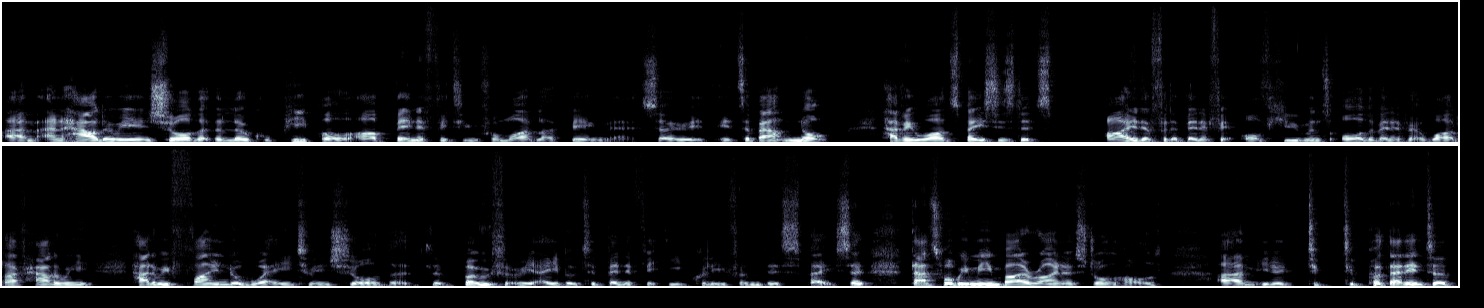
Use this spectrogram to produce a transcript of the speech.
Um, and how do we ensure that the local people are benefiting from wildlife being there? So it, it's about not having wild spaces that's either for the benefit of humans or the benefit of wildlife how do we how do we find a way to ensure that, that both are able to benefit equally from this space so that's what we mean by a rhino stronghold um, you know to, to put that into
